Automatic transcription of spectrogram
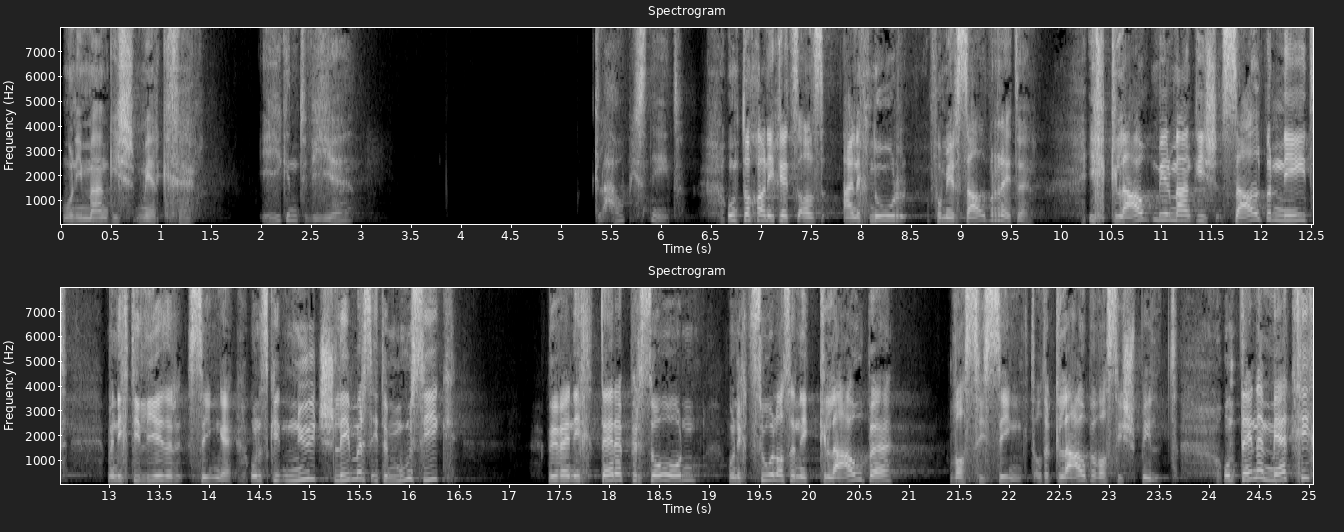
wo ich manchmal merke, irgendwie glaube ich es nicht. Und da kann ich jetzt als eigentlich nur von mir selber reden. Ich glaube mir manchmal selber nicht, wenn ich die Lieder singe. Und es gibt nichts Schlimmeres in der Musik, wie wenn ich der Person, wo ich zulasse, nicht glaube, was sie singt oder glaube, was sie spielt. Und dann merke ich,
